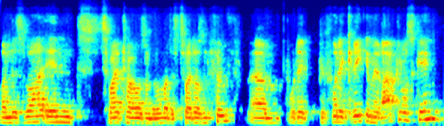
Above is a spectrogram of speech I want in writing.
Und es war in 2000, wo war das, 2005, ähm, der, bevor der Krieg im Irak losging.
